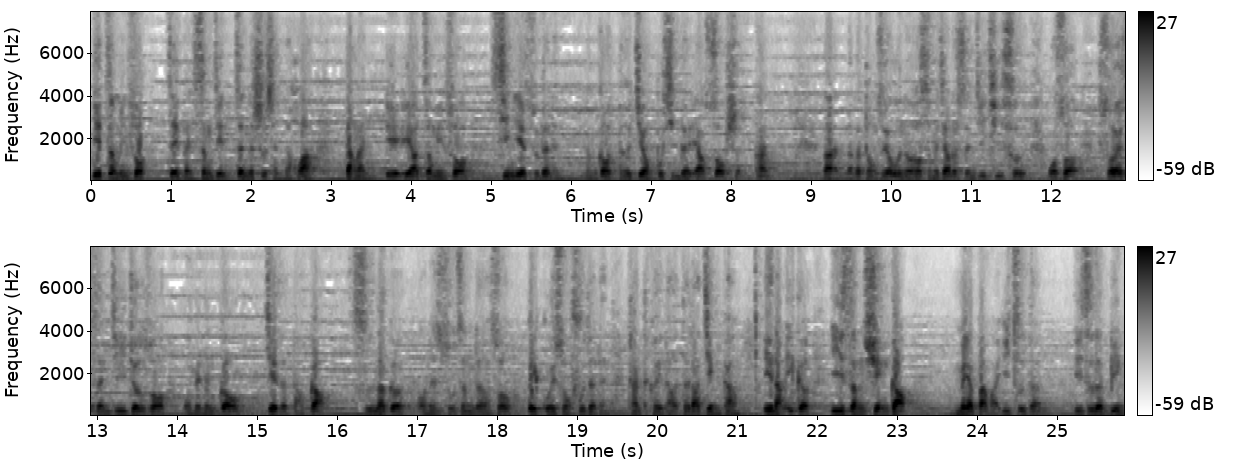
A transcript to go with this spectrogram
也证明说这本圣经真的是神的话。当然也也要证明说，信耶稣的人能够得救，不信的要受审判。那那个同事又问我说，什么叫做神迹奇事？我说，所谓神迹，就是说我们能够借着祷告，使那个我们俗称的说被鬼所附的人，他可以得得到健康；也让一个医生宣告没有办法医治的医治的病，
